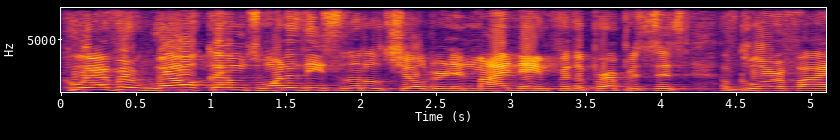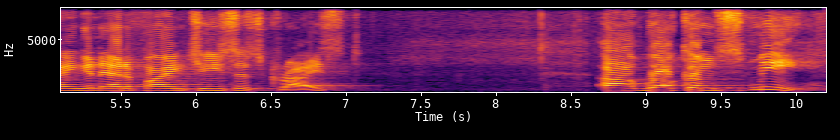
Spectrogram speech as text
Whoever welcomes one of these little children in my name for the purposes of glorifying and edifying Jesus Christ uh, welcomes me.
